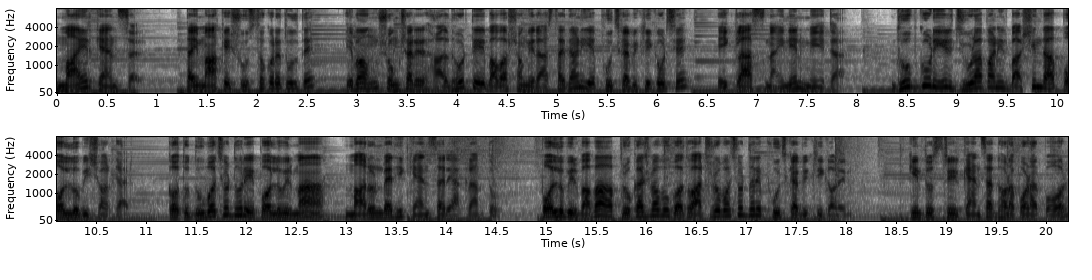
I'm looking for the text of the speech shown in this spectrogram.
মায়ের ক্যান্সার। তাই মাকে সুস্থ করে তুলতে এবং সংসারের হাল ধরতে বাবার সঙ্গে রাস্তায় দাঁড়িয়ে ফুচকা বিক্রি করছে এই ক্লাস নাইনের মেয়েটা। ধূপগুড়ির জুড়াপানির বাসিন্দা পল্লবী সরকার। গত দুবছর ধরে পল্লবীর মা মারণ ব্যাধি ক্যান্সারে আক্রান্ত। পল্লবীর বাবা প্রকাশবাবু গত আঠেরো বছর ধরে ফুচকা বিক্রি করেন। কিন্তু স্ত্রীর ক্যান্সার ধরা পড়ার পর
